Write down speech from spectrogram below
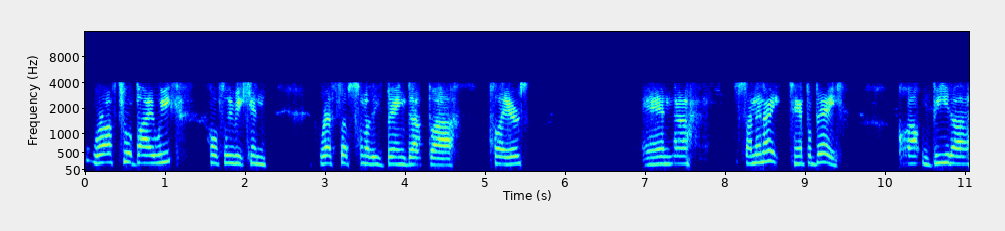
we're off to a bye week. Hopefully we can rest up some of these banged up uh, players. And uh, Sunday night, Tampa Bay. Go out and beat uh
